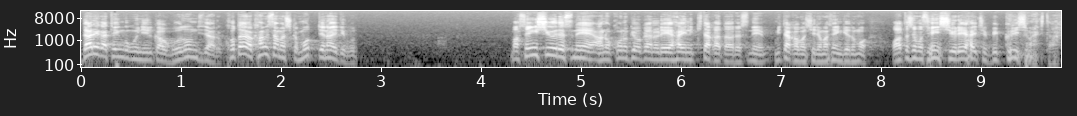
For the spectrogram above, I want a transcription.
誰が天国にいるかをご存知である答えは神様しか持ってないということ。まあ、先週ですねあのこの教会の礼拝に来た方はですね見たかもしれませんけども私も先週礼拝中びっくりしました。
